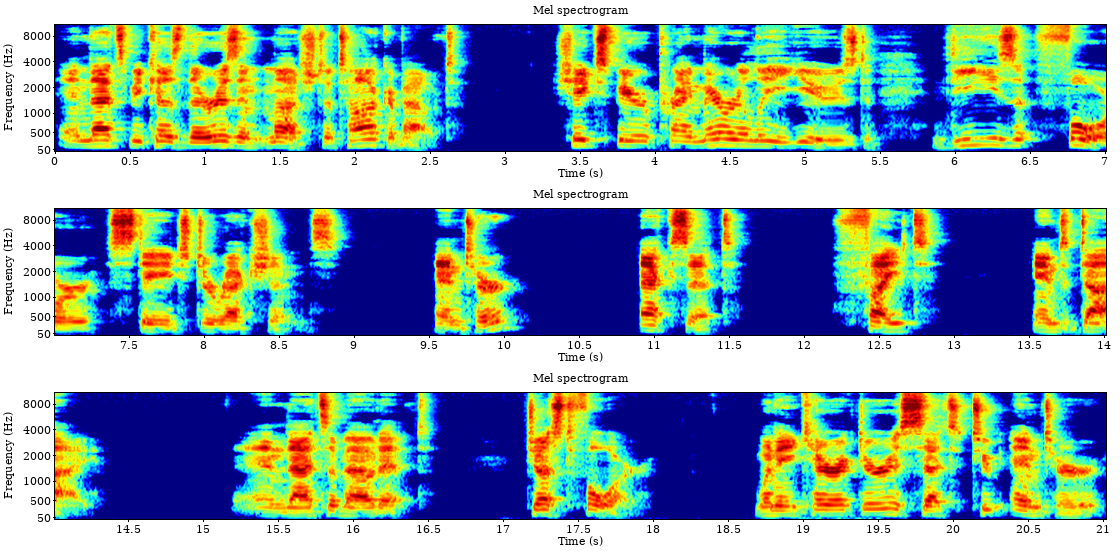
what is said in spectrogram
And that's because there isn't much to talk about. Shakespeare primarily used these four stage directions enter, exit, fight, and die. And that's about it. Just four. When a character is set to enter,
